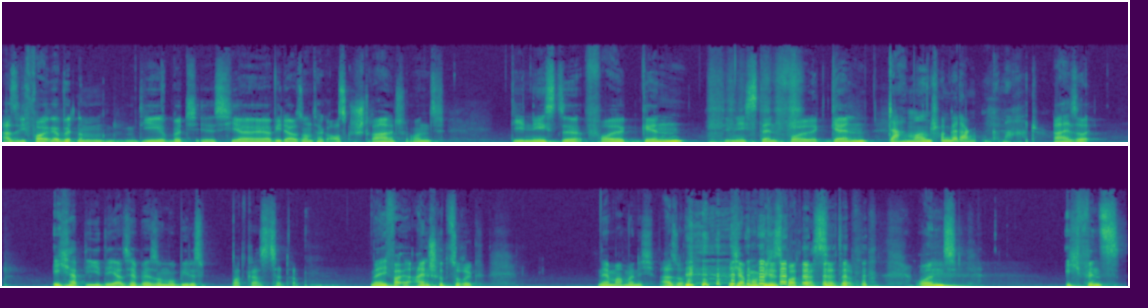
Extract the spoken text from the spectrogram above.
also die Folge wird, die wird ist hier ja wieder Sonntag ausgestrahlt und die nächste Folgen, die nächsten Folgen, Da haben wir uns schon Gedanken gemacht. also ich habe die Idee, also ich habe ja so ein mobiles Podcast-Setup. Ne, ich fahre einen Schritt zurück. Ne, machen wir nicht. Also, ich habe ein mobiles Podcast-Setup. Und ich finde es,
